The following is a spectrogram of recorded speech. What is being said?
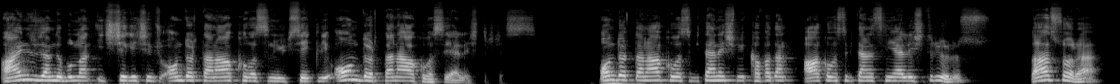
Aynı düzlemde bulunan iç içe geçirilmiş 14 tane A kovasının yüksekliği 14 tane A kovası yerleştireceğiz. 14 tane A kovası bir tane şimdi kafadan A kovası bir tanesini yerleştiriyoruz. Daha sonra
